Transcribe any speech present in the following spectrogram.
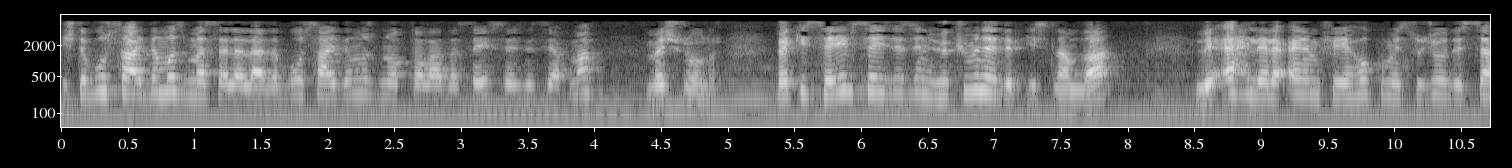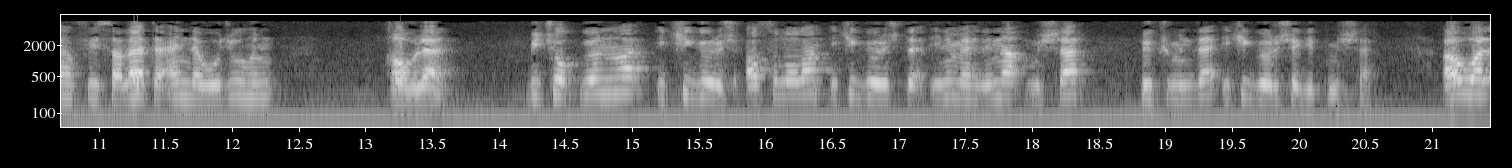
İşte bu saydığımız meselelerde, bu saydığımız noktalarda seyif secdesi yapmak meşru olur. Peki seyif secdesinin hükmü nedir İslam'da? Li ehlil ilm fi hukmi sucudi sehv fi salati inde vucuhun kavlen. Birçok yön var. iki görüş. Asıl olan iki görüşte ilim ehli ne yapmışlar? Hükmünde iki görüşe gitmişler. Evvel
